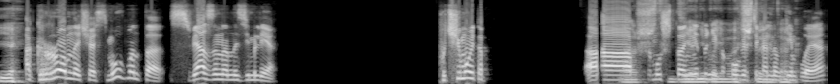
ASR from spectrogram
огромная часть мувмента связана на земле? Почему это? А, А потому что я не нету никакого понимаю, вертикального геймплея.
